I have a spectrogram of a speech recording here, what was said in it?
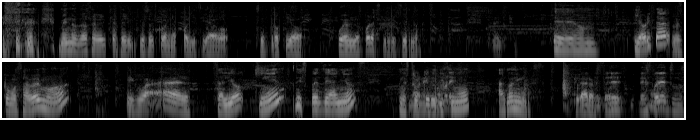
menos va a saber qué hacer incluso con la policía o su propio pueblo, por así decirlo. De hecho. Eh, um, y ahorita, pues como sabemos, igual salió quién después de años, nuestro queridísimo Anonymous. Claro. Después de, después de tus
